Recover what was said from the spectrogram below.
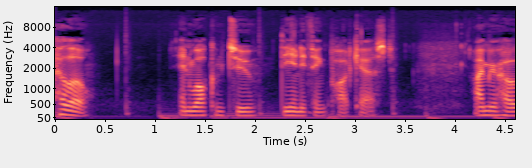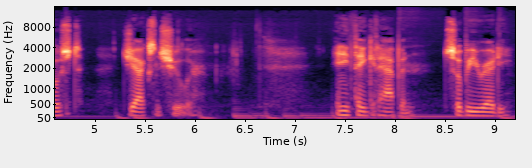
Hello, and welcome to the Anything Podcast. I'm your host, Jackson Schuler. Anything can happen, so be ready.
